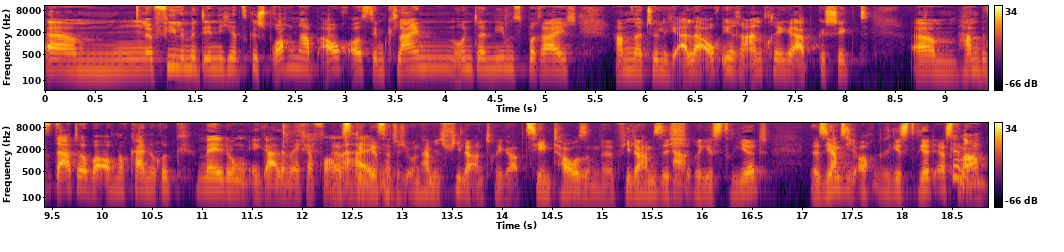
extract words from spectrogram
Ähm, viele, mit denen ich jetzt gesprochen habe, auch aus dem kleinen Unternehmensbereich, haben natürlich alle auch ihre Anträge abgeschickt. Ähm, haben bis dato aber auch noch keine Rückmeldung, egal in welcher Form das erhalten. Es gibt jetzt natürlich unheimlich viele Anträge ab, Zehntausende. Viele haben sich ja. registriert. Äh, Sie haben sich auch registriert erstmal. Genau.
